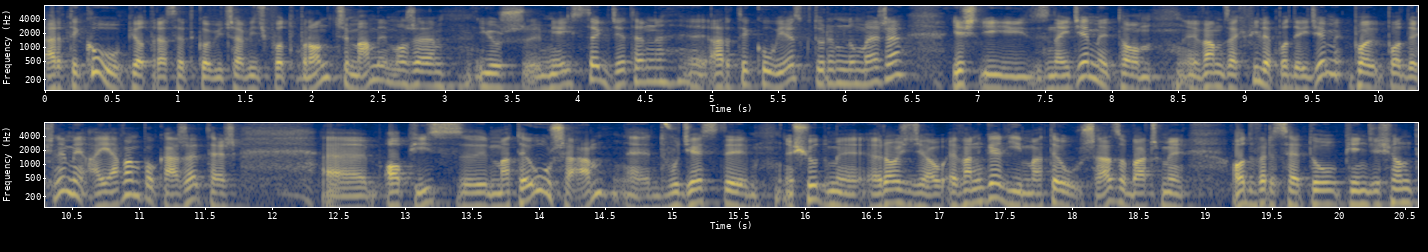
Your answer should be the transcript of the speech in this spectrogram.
artykułu Piotra Setkowicza Widź pod prąd. Czy mamy może już miejsce, gdzie ten e, artykuł jest, w którym numerze? Jeśli znajdziemy, to Wam za chwilę podejdziemy, po- podeślemy, a ja Wam pokażę też e, opis Mateusza, e, 27 rozdział Ewangelii Mateusza. Zobaczmy od wersetu 50.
